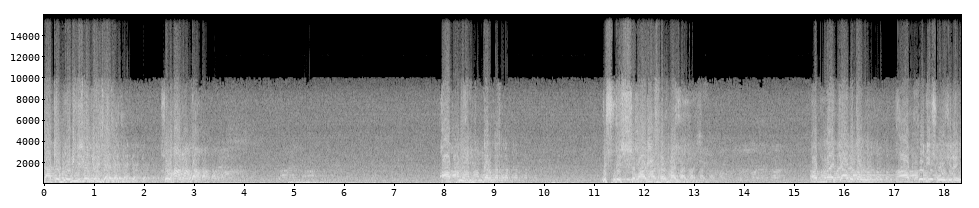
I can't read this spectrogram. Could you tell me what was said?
ताकि मुझे भी मिल जाए। सुबह आपने कर्म उस पर सवारी फरमाई। अब मैं क्या बताऊँ? आप खुद ही सोच लें।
